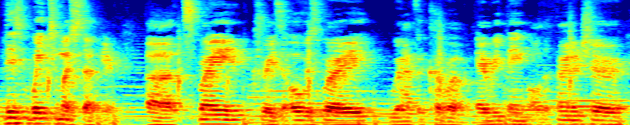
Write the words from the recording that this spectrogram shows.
there's way too much stuff here. Uh, spraying creates an overspray. We'll have to cover up everything, all the furniture.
